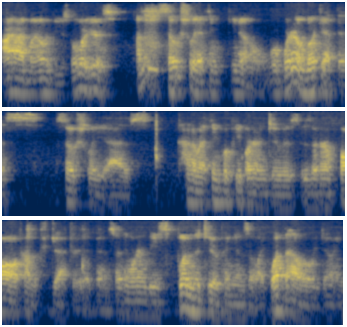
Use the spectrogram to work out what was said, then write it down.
I had my own views, but what are yours? I mean, socially, I think you know we're, we're going to look at this socially as kind of I think what people are going to do is, is they're going to follow kind of the trajectory they've been. So I think we're going to be split into two opinions of like, what the hell are we doing?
